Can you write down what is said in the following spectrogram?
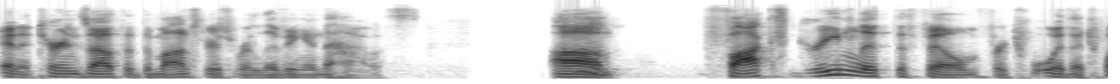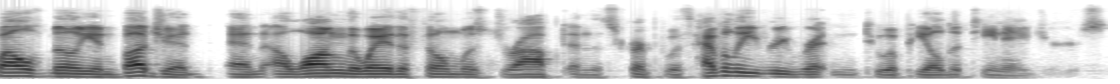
and it turns out that the monsters were living in the house. Um, Fox greenlit the film for tw- with a 12 million budget, and along the way, the film was dropped, and the script was heavily rewritten to appeal to teenagers.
